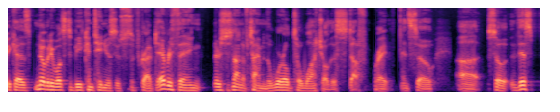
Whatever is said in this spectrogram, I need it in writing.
Because nobody wants to be continuously subscribed to everything. There's just not enough time in the world to watch all this stuff, right? And so, uh, so this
